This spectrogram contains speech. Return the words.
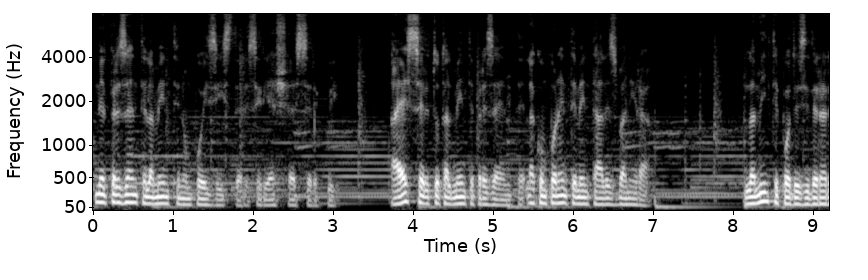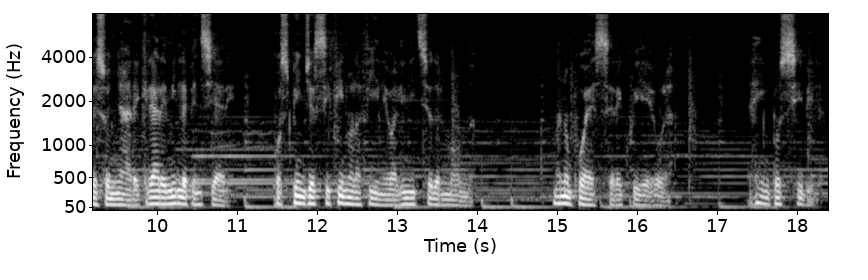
Nel presente la mente non può esistere se riesce a essere qui. A essere totalmente presente, la componente mentale svanirà. La mente può desiderare sognare, creare mille pensieri, può spingersi fino alla fine o all'inizio del mondo, ma non può essere qui e ora. È impossibile.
